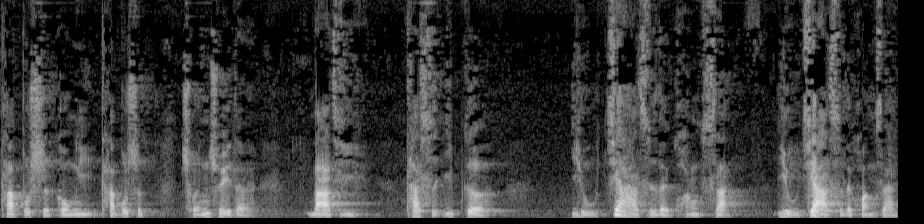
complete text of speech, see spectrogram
它不是公益，它不是纯粹的垃圾。它是一个有价值的矿山，有价值的矿山，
